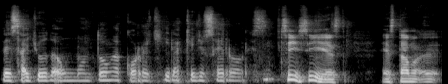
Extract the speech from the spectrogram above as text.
les ayuda un montón a corregir aquellos errores. Sí, sí, es- estaba, eh,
